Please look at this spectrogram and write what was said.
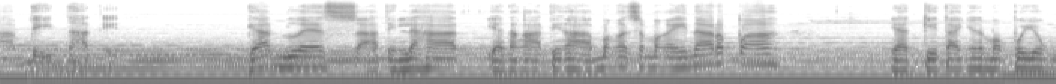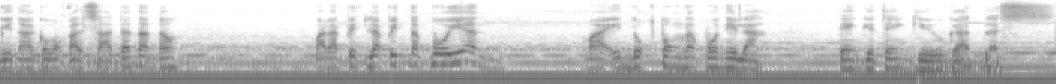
update natin. God bless sa ating lahat. Yan ang ating aabangan sa mga hinarap pa. Yan, kita nyo naman po yung ginagawang kalsada na, no? Malapit-lapit na po yan. Maiduktong na po nila. Thank you, thank you. God bless.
